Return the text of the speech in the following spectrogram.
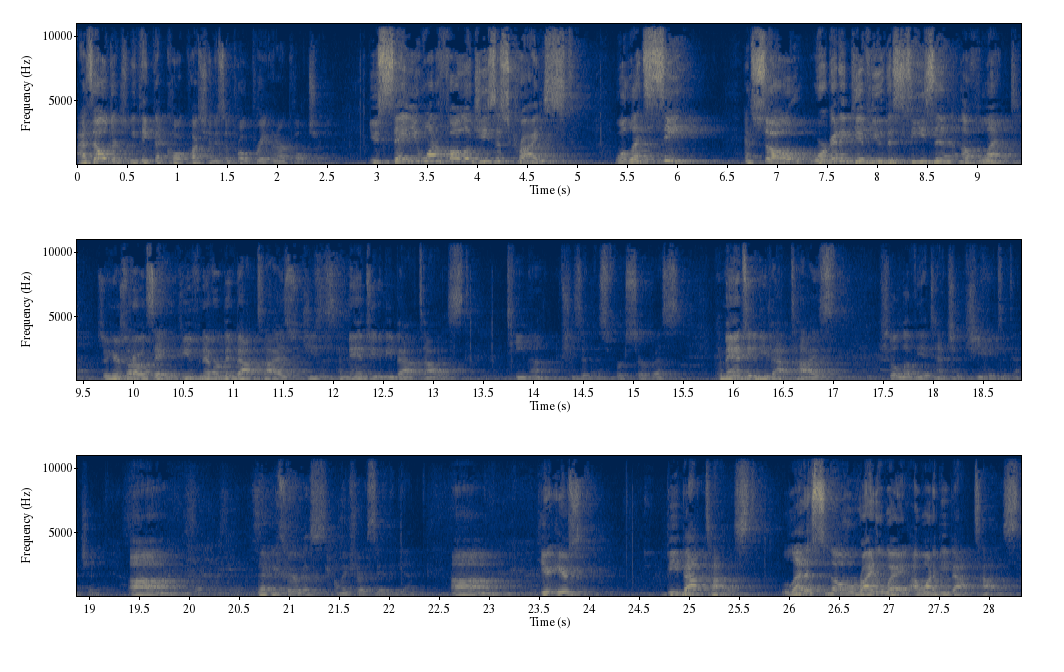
As elders, we think that question is appropriate in our culture. You say you want to follow Jesus Christ. Well, let's see. And so, we're going to give you the season of Lent. So, here's what I would say if you've never been baptized, Jesus commands you to be baptized. Tina, if she's in this first service, commands you to be baptized. She'll love the attention. She hates attention. Um, second service, I'll make sure I say it again. Um, here, here's be baptized. Let us know right away. I want to be baptized.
